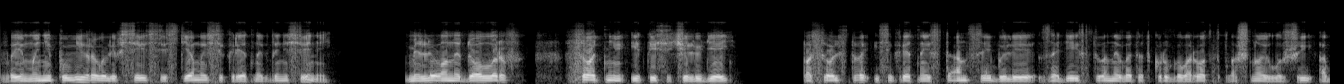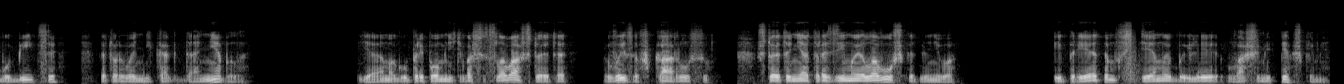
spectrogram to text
Вы манипулировали всей системой секретных донесений. Миллионы долларов, сотни и тысячи людей, посольства и секретные станции были задействованы в этот круговорот сплошной лжи об убийце, которого никогда не было. Я могу припомнить ваши слова, что это вызов Карлсу, что это неотразимая ловушка для него. И при этом все мы были вашими пешками.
